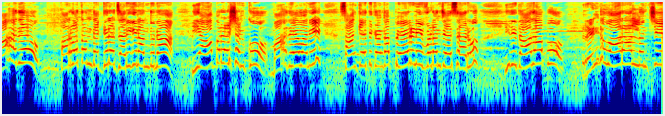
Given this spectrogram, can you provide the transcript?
మహాదేవ్ పర్వతం దగ్గర జరిగినందున ఈ ఆపరేషన్కు మహాదేవ్ అని సాంకేతికంగా పేరుని ఇవ్వడం చేశారు. ఇది దాదాపు రెండు వారాల నుంచి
